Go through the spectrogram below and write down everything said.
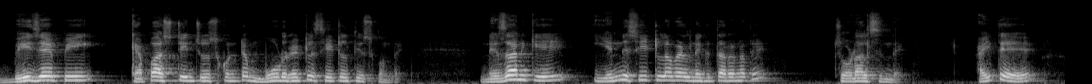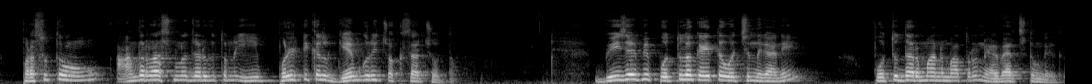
బీజేపీ కెపాసిటీని చూసుకుంటే మూడు రెట్లు సీట్లు తీసుకుంది. నిజానికి ఎన్ని సీట్లలో వీళ్ళు నెగ్గుతారన్నది చూడాల్సిందే. అయితే ప్రస్తుతం ఆంధ్ర రాష్ట్రంలో జరుగుతున్న ఈ పొలిటికల్ గేమ్ గురించి ఒకసారి చూద్దాం. బీజేపీ పొత్తులోకి అయితే వచ్చింది కానీ పొత్తు ధర్మాన్ని మాత్రం నెరవేర్చడం లేదు.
